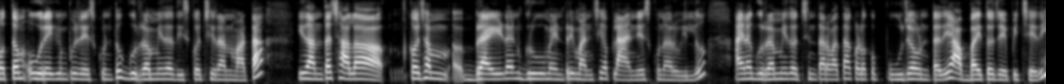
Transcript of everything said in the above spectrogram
మొత్తం ఊరేగింపు చేసుకుంటూ గుర్రం మీద తీసుకొచ్చిరు అనమాట ఇదంతా చాలా కొంచెం బ్రైడ్ అండ్ గ్రూమ్ ఎంట్రీ మంచిగా ప్లాన్ చేసుకున్నారు వీళ్ళు. ఆయన గుర్రం మీద వచ్చిన తర్వాత అక్కడ ఒక పూజ ఉంటుంది అబ్బాయితో చేపించేది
